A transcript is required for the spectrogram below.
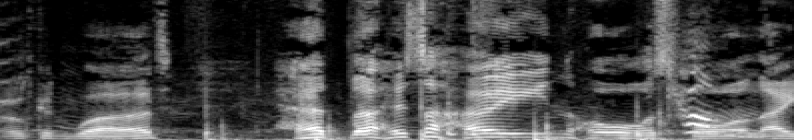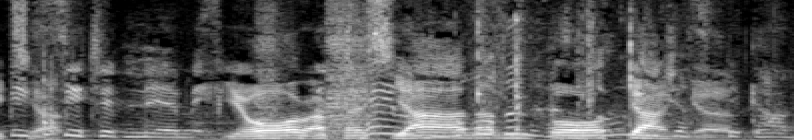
Broken word. Hedda is a hein horse for Come, be seated near me. Fjord The tale of Maldon and has only just begun.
